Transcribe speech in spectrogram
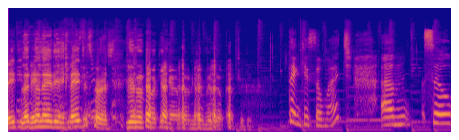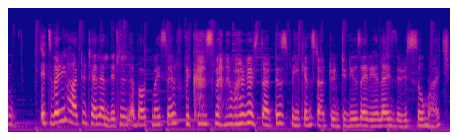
ladies, Let the lady- ladies first. You were talking and don't give me the opportunity. Thank you so much. Um, so it's very hard to tell a little about myself because whenever I start to speak and start to introduce, I realize there is so much.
